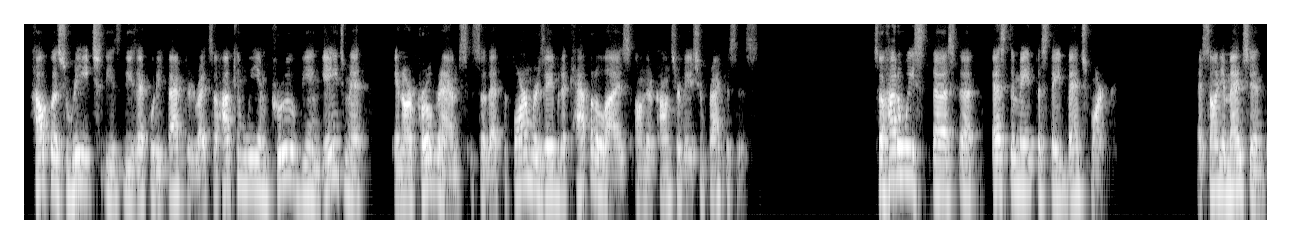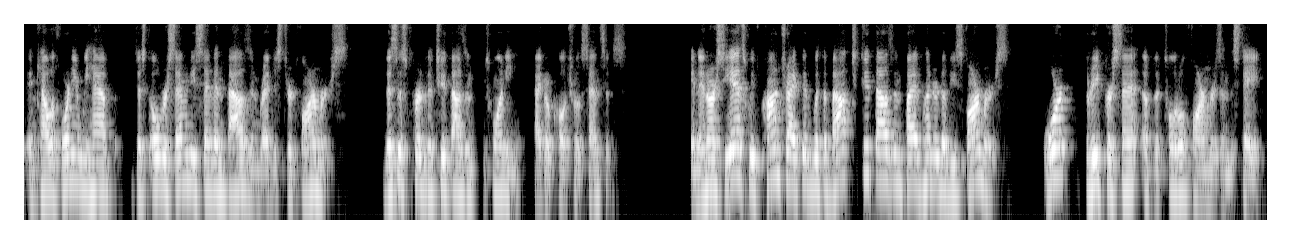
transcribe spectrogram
help us reach these, these equity factors, right? So how can we improve the engagement in our programs so that the farmer is able to capitalize on their conservation practices? So how do we uh, uh, estimate the state benchmark? As Sonia mentioned, in California, we have just over 77,000 registered farmers. This is per the 2020 agricultural census. In NRCS, we've contracted with about 2,500 of these farmers, or 3% of the total farmers in the state.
